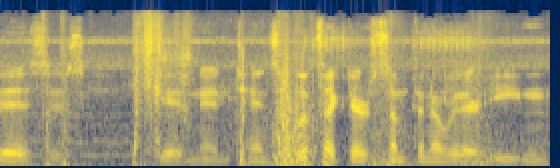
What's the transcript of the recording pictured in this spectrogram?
This is getting intense. It looks like there's something over there eating.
